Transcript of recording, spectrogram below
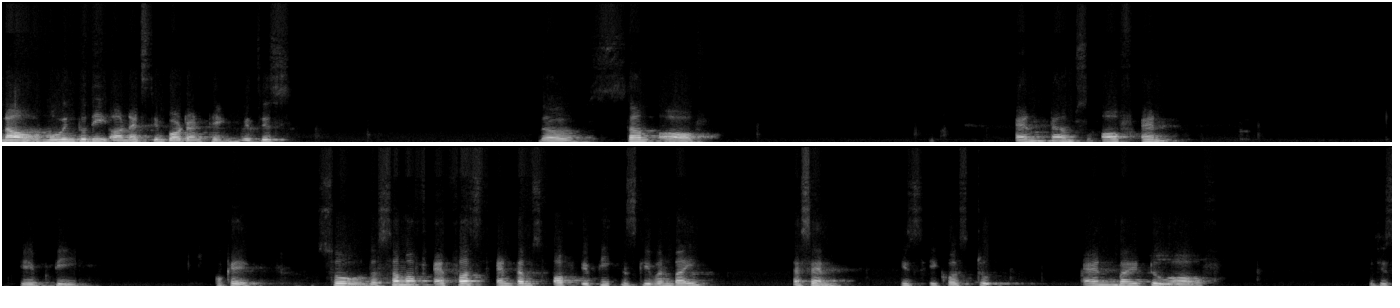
Now, moving to the uh, next important thing, which is the sum of n terms of n AP. Okay, so the sum of first n terms of AP is given by Sn is equals to n by 2 of which is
